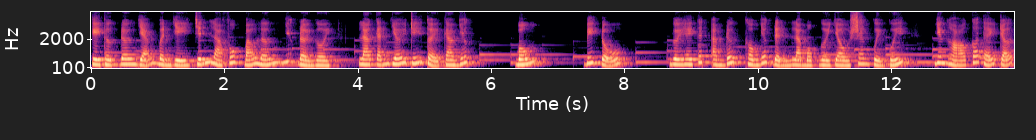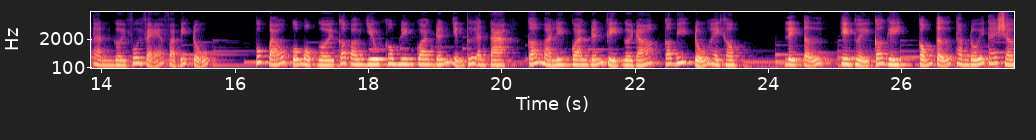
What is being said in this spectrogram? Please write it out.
Kỳ thực đơn giản bình dị chính là phúc báo lớn nhất đời người, là cảnh giới trí tuệ cao nhất. 4. Biết đủ Người hay tích âm đức không nhất định là một người giàu sang quyền quý, nhưng họ có thể trở thành người vui vẻ và biết đủ. Phúc báo của một người có bao nhiêu không liên quan đến những thứ anh ta có mà liên quan đến việc người đó có biết đủ hay không. Liệt tử, Thiên Thụy có ghi, khổng tử thăm núi Thái Sơn,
